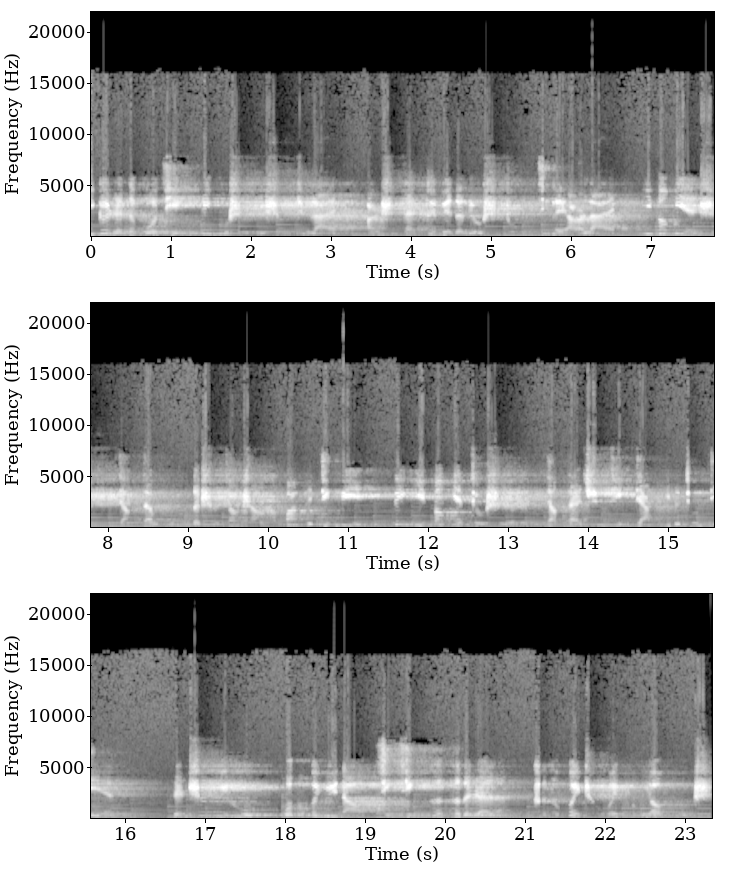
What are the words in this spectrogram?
一个人的薄情，并不是与生俱来，而是在岁月的流逝中积累而来。一方面是不想在无用的社交上花费精力，另一方面就是不想在虚情假意的纠结。人生一路，我们会遇到形形色色的人，可能会成为朋友、同事，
